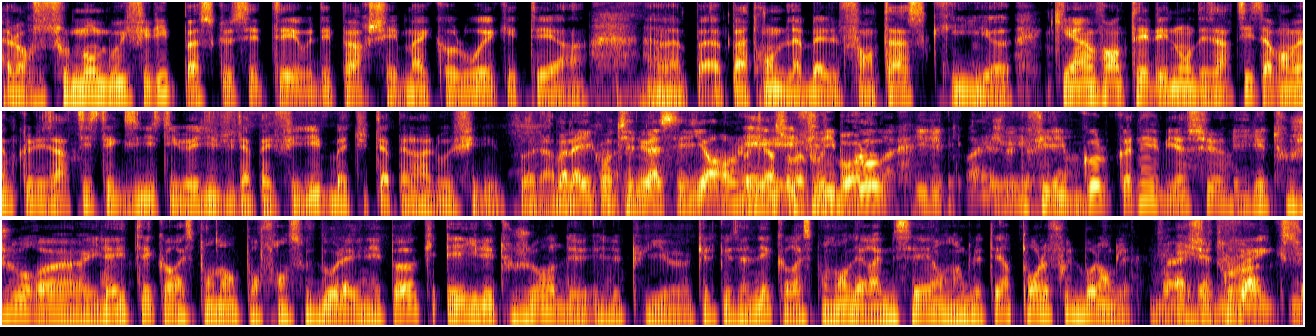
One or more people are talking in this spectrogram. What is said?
Alors, sous le nom de Louis-Philippe, parce que c'était au départ chez Michael Way, qui était un, un pa- un patron de label fantasque, qui, euh, qui a inventé les noms des artistes avant même que les artistes existent. Il lui a dit, tu t'appelles Philippe, bah, tu t'appelleras Louis-Philippe. Voilà. Voilà, il continue à sévir en Angleterre Et- sur et le Philippe football. Gau- et Philippe Gaulle connaît, bien sûr. Et il est toujours, euh, il a été correspondant pour France Football à une époque, et il est toujours, de- depuis euh, quelques années, correspondant de l'RMC en Angleterre pour le football anglais. et je trouve ex-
